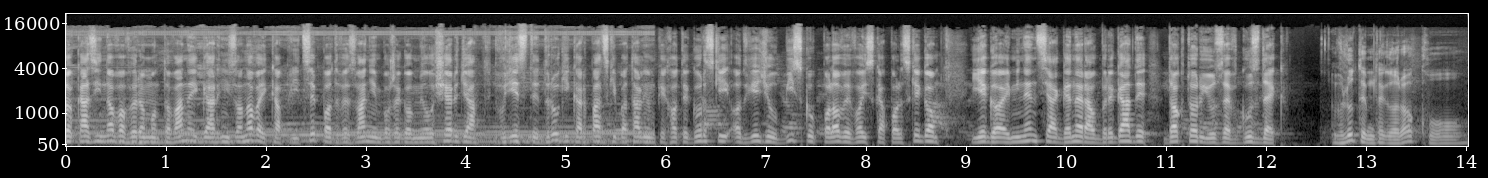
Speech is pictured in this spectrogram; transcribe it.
z okazji nowo wyremontowanej garnizonowej kaplicy pod wezwaniem Bożego Miłosierdzia 22 Karpacki Batalion Piechoty Górskiej odwiedził biskup polowy Wojska Polskiego jego eminencja generał brygady dr Józef Guzdek. W lutym tego roku,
